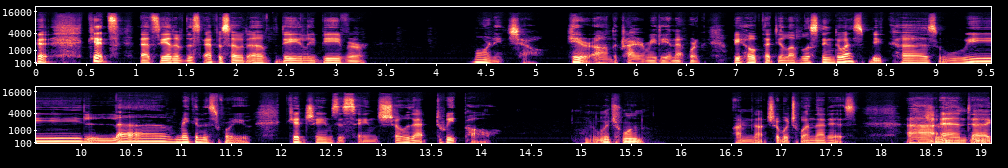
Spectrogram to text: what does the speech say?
Kids, that's the end of this episode of the Daily Beaver Morning Show here on the Crier Media Network. We hope that you love listening to us because we love making this for you. Kid James is saying, show that tweet, Paul. Which one? I'm not sure which one that is. Uh, Sure, and uh,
